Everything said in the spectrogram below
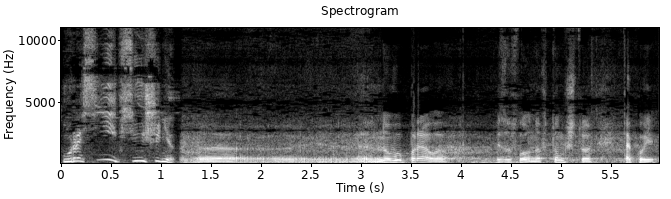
у России все еще нет. Э, Но вы правы, безусловно, в том, что такой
